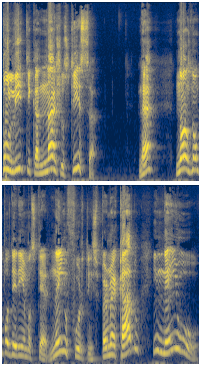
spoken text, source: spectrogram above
política na justiça, né? Nós não poderíamos ter nem o furto em supermercado e nem o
